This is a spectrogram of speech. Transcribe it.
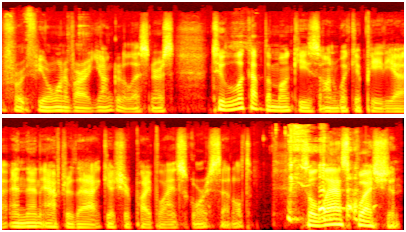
for, if you're one of our younger listeners, to look up the Monkees on Wikipedia, and then after that, get your pipeline score settled. So, last question,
